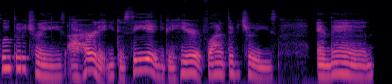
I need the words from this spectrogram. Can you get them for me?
flew through the trees. I heard it. You could see it. You could hear it flying through the trees. And then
